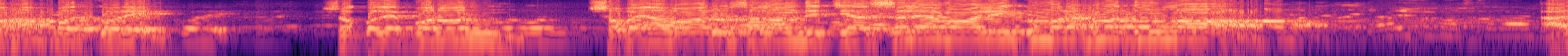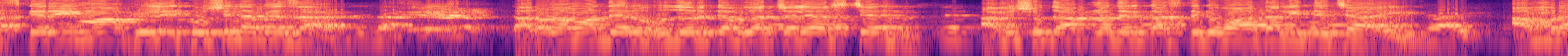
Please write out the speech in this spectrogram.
মহাব্বত করে। সকলে পড়ুন। সবাই আবারও সালাম দিচ্ছি। আসসালামু আলাইকুম রহমতুল্লাহ। আজকের এই মাহফিলে খুশি না বেজার? কারণ আমাদের হুজুর কেবলা চলে আসছেন। আমি শুধু আপনাদের কাছ থেকে ওয়াদা নিতে চাই। আমরা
